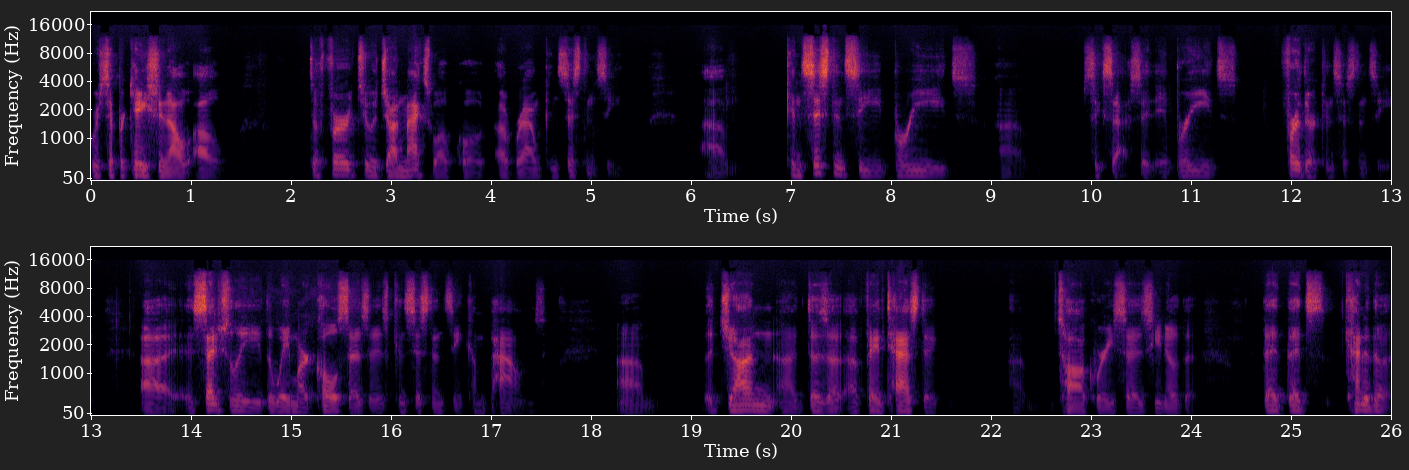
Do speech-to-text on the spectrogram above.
reciprocation, I'll, I'll, defer to a John Maxwell quote around consistency. Um, consistency breeds um, success. It, it, breeds further consistency. Uh, essentially, the way Mark Cole says it is consistency compounds. Um, uh, John uh, does a, a fantastic uh, talk where he says, you know, that that that's kind of the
